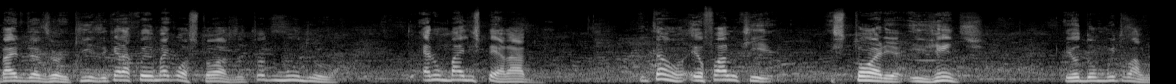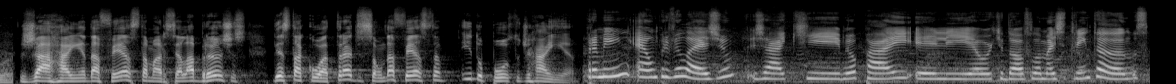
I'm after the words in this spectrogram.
baile das orquídeas, que era a coisa mais gostosa. Todo mundo. Era um baile esperado. Então, eu falo que história e gente eu dou muito valor. Já a rainha da festa, Marcela Branches, destacou a tradição da festa e do posto de rainha. Para mim é um privilégio, já que meu pai, ele é orquidófilo há mais de 30 anos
